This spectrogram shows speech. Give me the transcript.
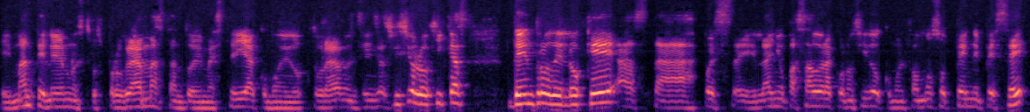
eh, mantener nuestros programas tanto de maestría como de doctorado en ciencias fisiológicas dentro de lo que hasta pues el año pasado era conocido como el famoso PNPC,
